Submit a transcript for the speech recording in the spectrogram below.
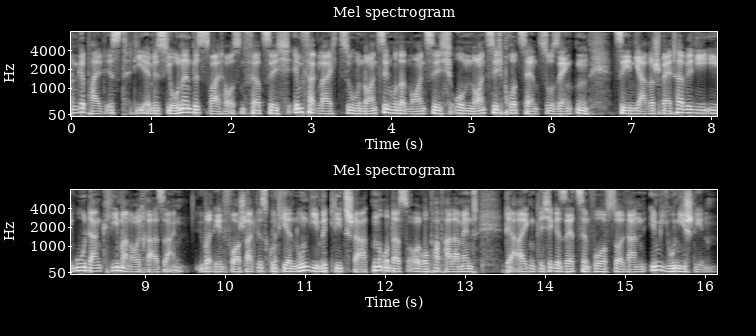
Angepeilt ist, die Emissionen bis 2040 im Vergleich zu 1990 um 90 Prozent zu senken. Zehn Jahre später will die EU dann klimaneutral sein. Über den Vorschlag diskutieren nun die Mitgliedstaaten und das Europaparlament. Der eigentliche Gesetzentwurf soll dann im Juni stehen.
